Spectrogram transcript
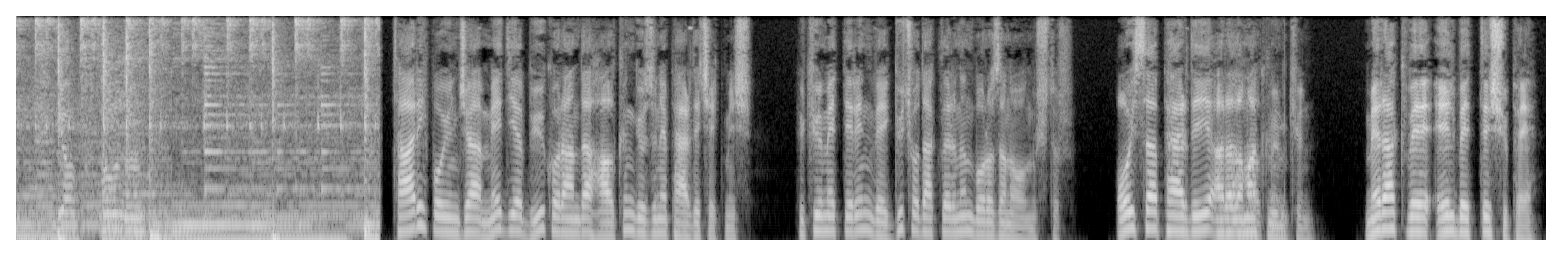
Tarih boyunca medya büyük oranda halkın gözüne perde çekmiş, hükümetlerin ve güç odaklarının borazanı olmuştur. Oysa perdeyi aralamak halkın- mümkün. Merak ve elbette şüphe.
